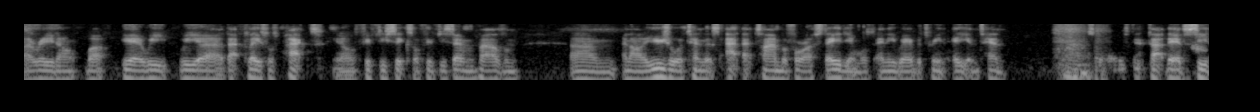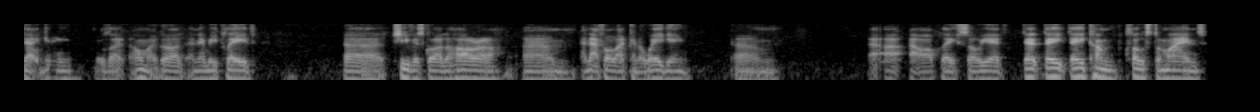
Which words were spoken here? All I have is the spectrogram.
I really don't. But yeah, we we uh that place was packed. You know, fifty six or fifty seven thousand, um, and our usual attendance at that time before our stadium was anywhere between eight and ten. So we stepped out there to see that game, it was like, oh my god! And then we played uh Chivas Guadalajara, um, and that felt like an away game. Um, at, at at our place. So yeah, they, they they come close to mind.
